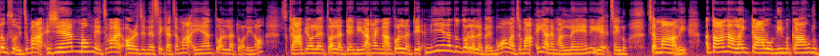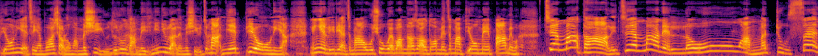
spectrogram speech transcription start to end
လုတ်ဆိုရင်ကျမအရန်မုန်းနေကျမရဲ့ original စိတ်ကကျမအရန်တွက်လက်တော့လေနော်စကားပြောလဲတွက်လက်တယ်နေတာထိုင်တာတွက်လက်တယ်အမြဲတမ်းတွက်လက်လက်ပဲဘောကမှကျမအဲ့ရထဲမှာလဲနေတဲ့အချိန်လို့ကျမကလေအသားနာလိုက်တာလို့နေမကောင်းဘူးလို့ပြောနေတဲ့အချိန်ကဘောကရှောက်လုံးမှာမရှိဘူးသူတို့သာမေးညညူတာလည်းမရှိဘူးကျမအမြဲပျော်နေရငယ်ငယ်လေးတည်းကကျမဟိုရှိုးပွဲပေါင်းများစွာတော့မယ်ကျမပျော်မယ်ပါမယ်ပေါ့ကျမသားလေကျမနဲ့လုံးဝမတူဆန့်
